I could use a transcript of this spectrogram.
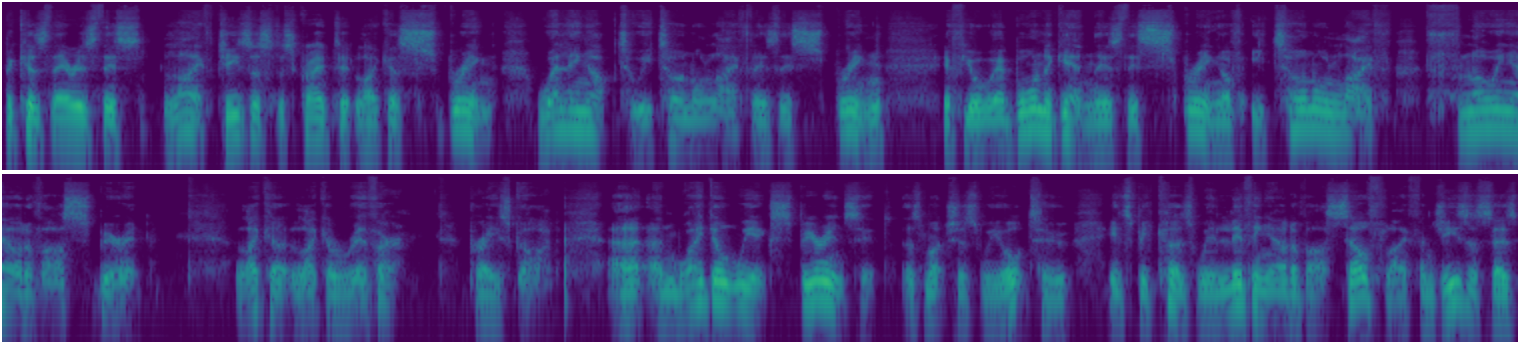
because there is this life. Jesus described it like a spring welling up to eternal life. There's this spring. If you're born again, there's this spring of eternal life flowing out of our spirit like a like a river praise God. Uh, and why don't we experience it as much as we ought to? It's because we're living out of our self life. And Jesus says,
